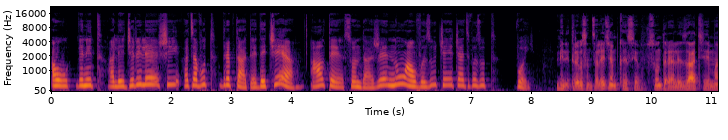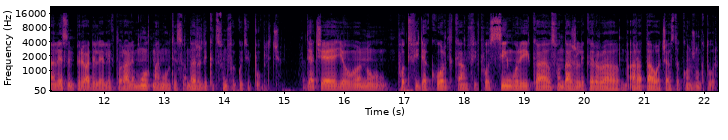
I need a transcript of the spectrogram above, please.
au venit alegerile și ați avut dreptate. De ce alte sondaje nu au văzut ceea ce ați văzut voi? Bine, trebuie să înțelegem că se, sunt realizate, mai ales în perioadele electorale, mult mai multe sondaje decât sunt făcute publice. De aceea eu nu pot fi de acord că am fi fost singurii ca sondajele care arătau această conjunctură.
